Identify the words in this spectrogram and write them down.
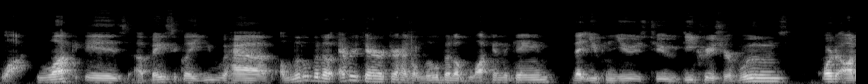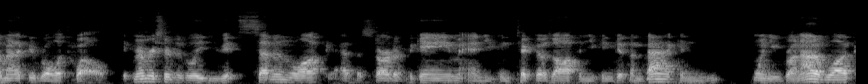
luck. Luck is uh, basically you have a little bit of, every character has a little bit of luck in the game that you can use to decrease your wounds or to automatically roll a 12. If memory serves, I believe you get 7 luck at the start of the game and you can tick those off and you can get them back and when you run out of luck,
